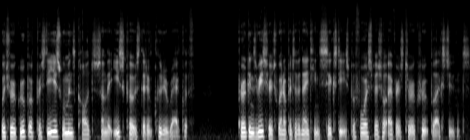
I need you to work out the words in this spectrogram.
which were a group of prestigious women's colleges on the East Coast that included Radcliffe. Perkins' research went up into the 1960s before special efforts to recruit black students.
